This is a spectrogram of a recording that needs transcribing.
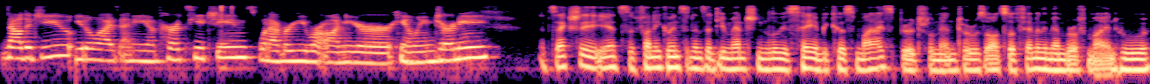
Now, did you utilize any of her teachings whenever you were on your healing journey? It's actually yeah, it's a funny coincidence that you mentioned Louise Hay because my spiritual mentor was also a family member of mine who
